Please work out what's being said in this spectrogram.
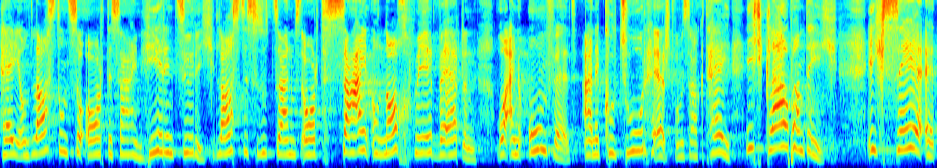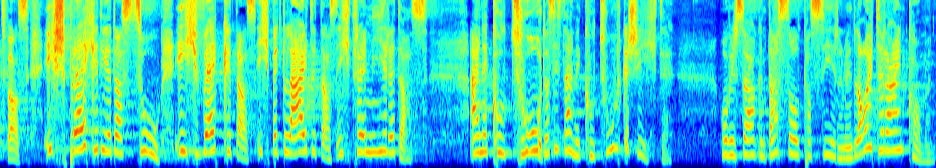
Hey, und lasst uns so Orte sein, hier in Zürich, lasst es zu einem Ort sein und noch mehr werden, wo ein Umfeld, eine Kultur herrscht, wo man sagt, hey, ich glaube an dich, ich sehe etwas, ich spreche dir das zu, ich wecke das, ich begleite das, ich trainiere das. Eine Kultur, das ist eine Kulturgeschichte, wo wir sagen, das soll passieren, wenn Leute reinkommen,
